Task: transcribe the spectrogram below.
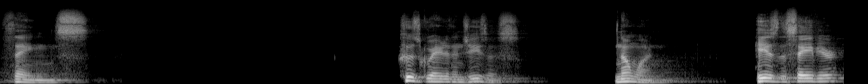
things. Who's greater than Jesus? No one. He is the Savior.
